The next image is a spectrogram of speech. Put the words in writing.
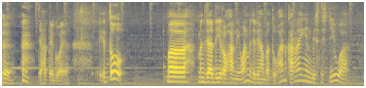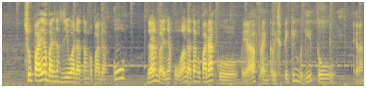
jahat ya gue ya, itu menjadi rohaniwan, menjadi hamba Tuhan karena ingin bisnis jiwa. Supaya banyak jiwa datang kepadaku dan banyak uang datang kepadaku, ya frankly speaking begitu, ya kan.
